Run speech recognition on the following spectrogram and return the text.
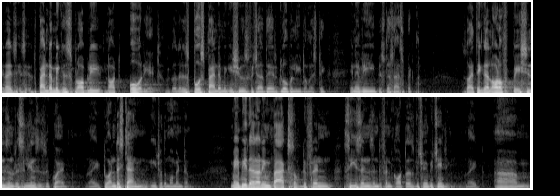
you know, it's, it's, it's, pandemic is probably not over yet because there is post-pandemic issues which are there globally, domestic, in every business aspect. So I think a lot of patience and resilience is required, right, to understand each of the momentum. Maybe there are impacts of different seasons and different quarters which may be changing, right? Um,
